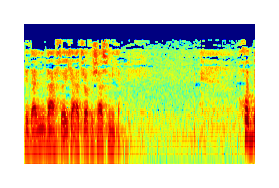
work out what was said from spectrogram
به دلیل بحثایی که اطرافش هست میگم. خب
